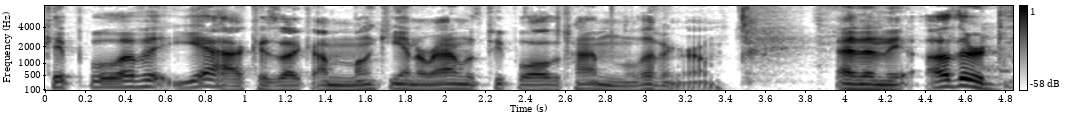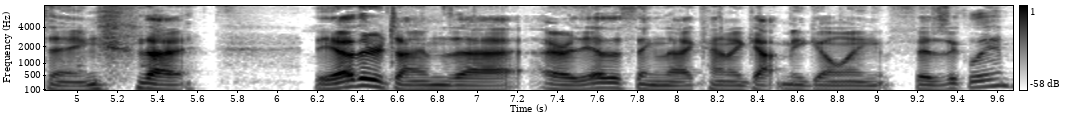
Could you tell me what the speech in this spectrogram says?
capable of it? Yeah, because like I'm monkeying around with people all the time in the living room. And then the other thing that the other time that or the other thing that kind of got me going physically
